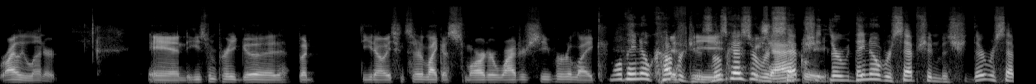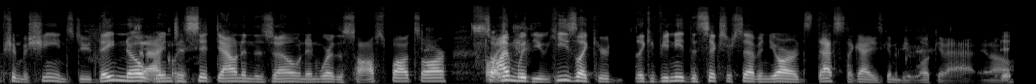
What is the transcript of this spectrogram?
Riley Leonard. And he's been pretty good, but you know, he's considered like a smarter wide receiver. Like, well, they know coverages. Those guys are exactly. reception. They're they know reception. Mach- they're reception machines, dude. They know exactly. when to sit down in the zone and where the soft spots are. It's so like, I'm with you. He's like your like if you need the six or seven yards, that's the guy he's going to be looking at. You know, it,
